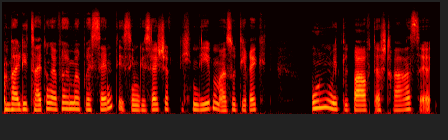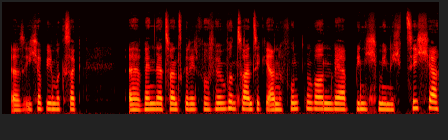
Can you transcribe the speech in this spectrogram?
weil die Zeitung einfach immer präsent ist im gesellschaftlichen Leben, also direkt unmittelbar auf der Straße. Also ich habe immer gesagt, äh, wenn der 20er nicht vor 25 Jahren erfunden worden wäre, bin ich mir nicht sicher,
